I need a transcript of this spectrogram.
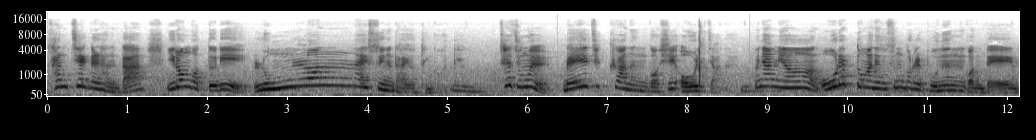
산책을 한다, 이런 것들이 롱런 할 수 있는 다이어트인 것 같아요. 체중을 매일 체크하는 것이 어울리지 않아요. 왜냐면 오랫동안 해서 승부를 보는 건데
